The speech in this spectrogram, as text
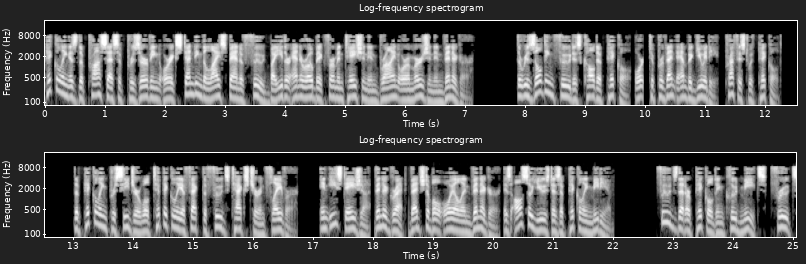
Pickling is the process of preserving or extending the lifespan of food by either anaerobic fermentation in brine or immersion in vinegar. The resulting food is called a pickle, or, to prevent ambiguity, prefaced with pickled. The pickling procedure will typically affect the food's texture and flavor. In East Asia, vinaigrette vegetable oil and vinegar is also used as a pickling medium. Foods that are pickled include meats, fruits,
